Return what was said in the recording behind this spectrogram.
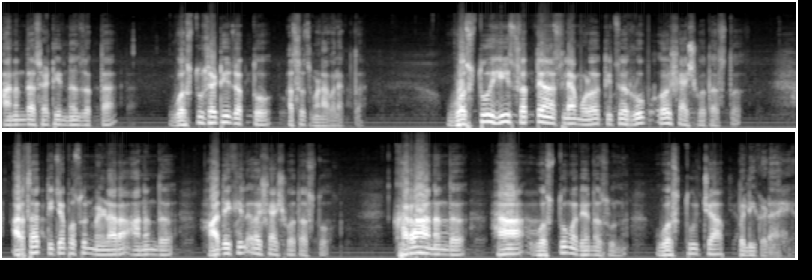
आनंदासाठी न जगता वस्तूसाठी जगतो असंच म्हणावं लागतं. वस्तू ही सत्य नसल्यामुळं तिचं रूप अशाश्वत असतं. अर्थात तिच्यापासून मिळणारा आनंद हा देखील अशाश्वत असतो. खरा आनंद हा वस्तूमध्ये नसून वस्तूच्या पलीकडं आहे.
